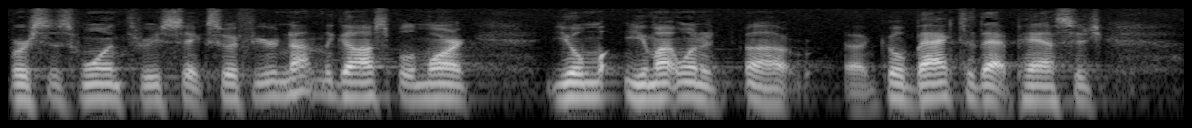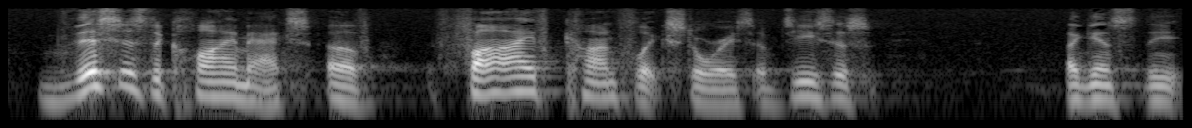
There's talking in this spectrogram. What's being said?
verses 1 through 6. So if you're not in the Gospel of Mark, you'll, you might want to uh, uh, go back to that passage. This is the climax of five conflict stories of Jesus against the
